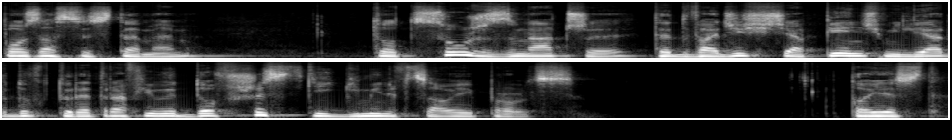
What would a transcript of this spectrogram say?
poza systemem, to cóż znaczy te 25 miliardów, które trafiły do wszystkich gmin w całej Polsce? To jest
